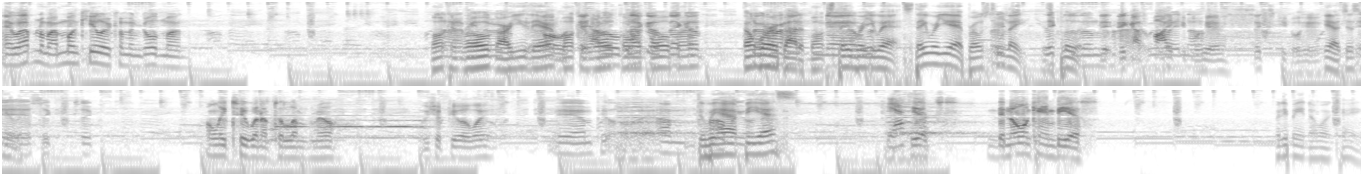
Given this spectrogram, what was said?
Hey, what happened to my monk healer coming gold mine? Monk and Rogue, they're- you there? Oh, Monk and Rogue going gold mine? up. Don't Turn worry about it, Monk. Stay where we're- you at. Stay where you at, bro. It's too late. It's six blew of it. them. They, they got five people on- here, six people here. Yeah, just Yeah, yeah, six, six. Only two went up to Lumber Mill. We should peel away. Yeah, I'm peeling away. I'm Do we have probably gonna- BS? Yes. Yes. But no one came BS. What do you mean no one came?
